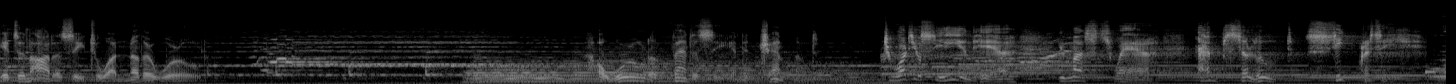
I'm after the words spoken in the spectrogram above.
It's an odyssey to another world. A world of fantasy and enchantment. To what you see and hear, you must swear absolute secrecy.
